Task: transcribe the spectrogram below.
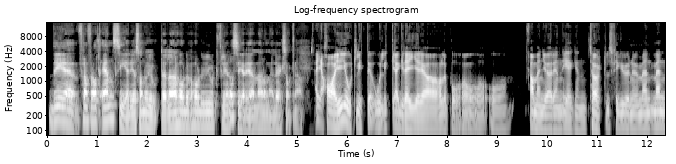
det är framförallt en serie som du har gjort, eller har du, har du gjort flera serier med de här leksakerna? Jag har ju gjort lite olika grejer. Jag håller på och, och ja, men gör en egen Turtles-figur nu, men, men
